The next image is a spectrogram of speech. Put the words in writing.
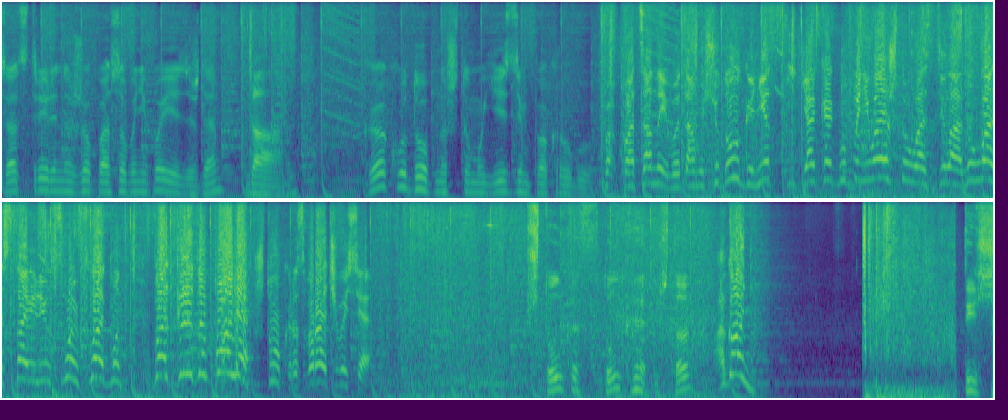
С отстрелянной жопы особо не поедешь, да? Да. Как удобно, что мы ездим по кругу. пацаны, вы там еще долго, нет? Я как бы понимаю, что у вас дела, но у вас ставили свой флагман в открытом поле! Штук, разворачивайся! Штулка, штулка, и что? Огонь! Тыщ.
